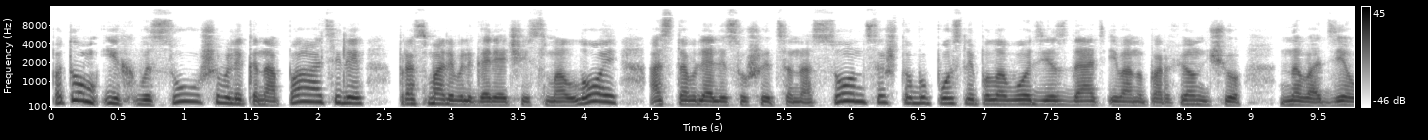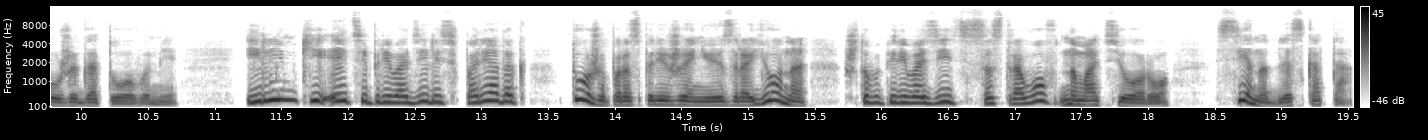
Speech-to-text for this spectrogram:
Потом их высушивали, конопатили, просмаливали горячей смолой, оставляли сушиться на солнце, чтобы после половодья сдать Ивану Парфеновичу на воде уже готовыми. И лимки эти приводились в порядок тоже по распоряжению из района, чтобы перевозить с островов на матеру, сено для скота.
